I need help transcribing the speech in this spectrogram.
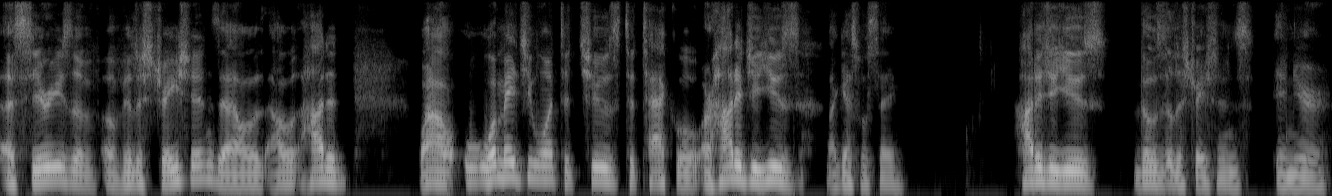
a series of of illustrations. I was, I, how did wow what made you want to choose to tackle or how did you use i guess we'll say how did you use those illustrations in your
